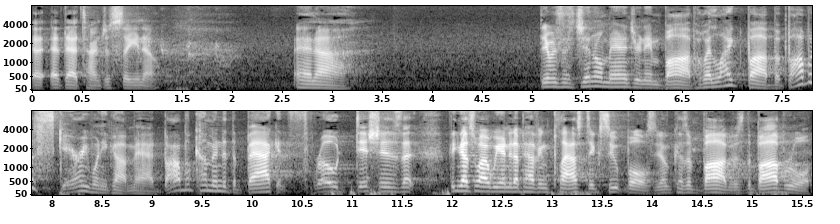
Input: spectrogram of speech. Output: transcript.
at, at, that time, just so you know. And uh, there was this general manager named Bob, who I liked Bob, but Bob was scary when he got mad. Bob would come into the back and throw dishes. That, I think that's why we ended up having plastic soup bowls, you know, because of Bob. It was the Bob rule.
